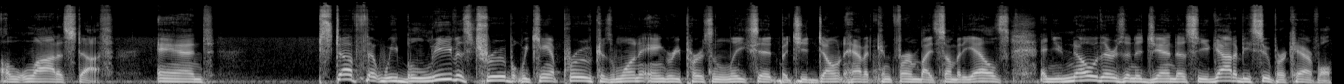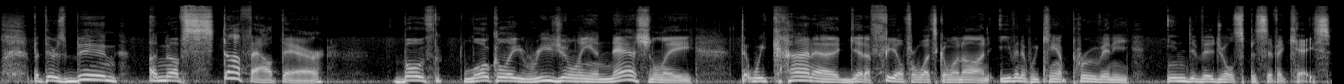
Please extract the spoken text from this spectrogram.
a lot of stuff. And stuff that we believe is true, but we can't prove because one angry person leaks it, but you don't have it confirmed by somebody else. And you know there's an agenda, so you got to be super careful. But there's been enough stuff out there, both locally, regionally, and nationally, that we kind of get a feel for what's going on, even if we can't prove any individual specific case.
